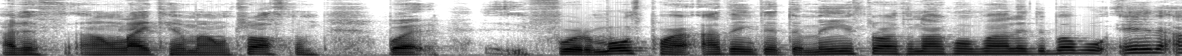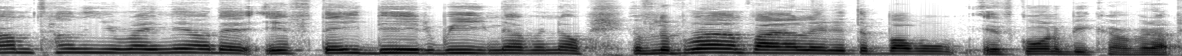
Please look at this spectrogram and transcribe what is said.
I just, I don't like him. I don't trust him. But for the most part, I think that the main stars are not going to violate the bubble. And I'm telling you right now that if they did, we never know. If LeBron violated the bubble, it's going to be covered up.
